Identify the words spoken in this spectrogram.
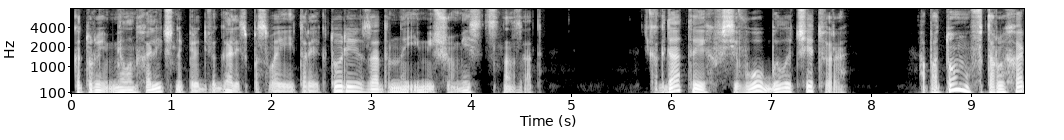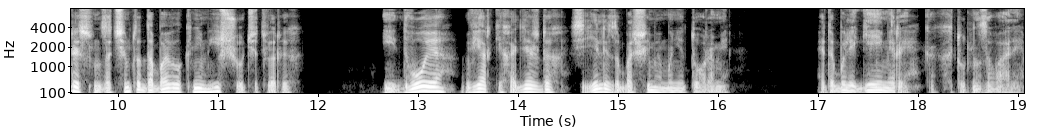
которые меланхолично передвигались по своей траектории, заданной им еще месяц назад. Когда-то их всего было четверо, а потом второй Харрисон зачем-то добавил к ним еще четверых. И двое в ярких одеждах сидели за большими мониторами. Это были геймеры, как их тут называли.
